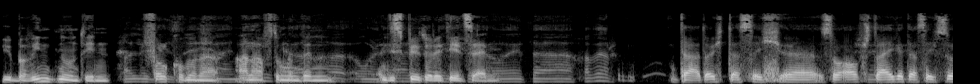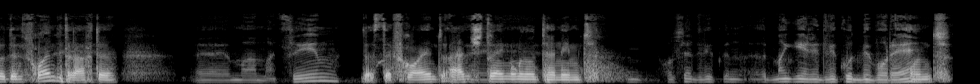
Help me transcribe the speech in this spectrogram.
überwinden und in vollkommener Anhaftung an, den, an die Spiritualität sein? Dadurch, dass ich äh, so aufsteige, dass ich so den Freund betrachte, dass der Freund Anstrengungen unternimmt. und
